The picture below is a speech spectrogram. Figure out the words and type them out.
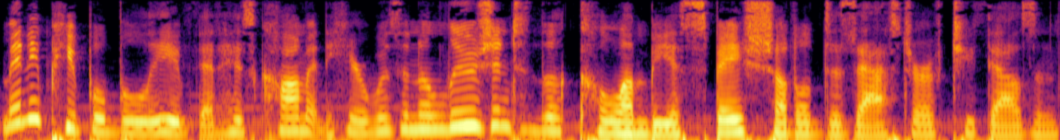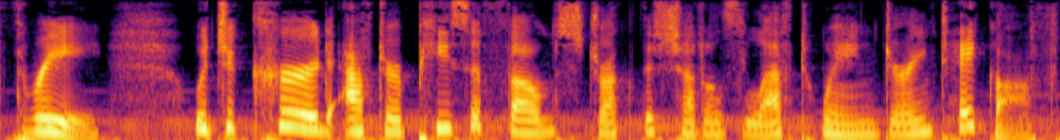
Many people believe that his comment here was an allusion to the Columbia Space Shuttle disaster of 2003, which occurred after a piece of foam struck the shuttle's left wing during takeoff.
